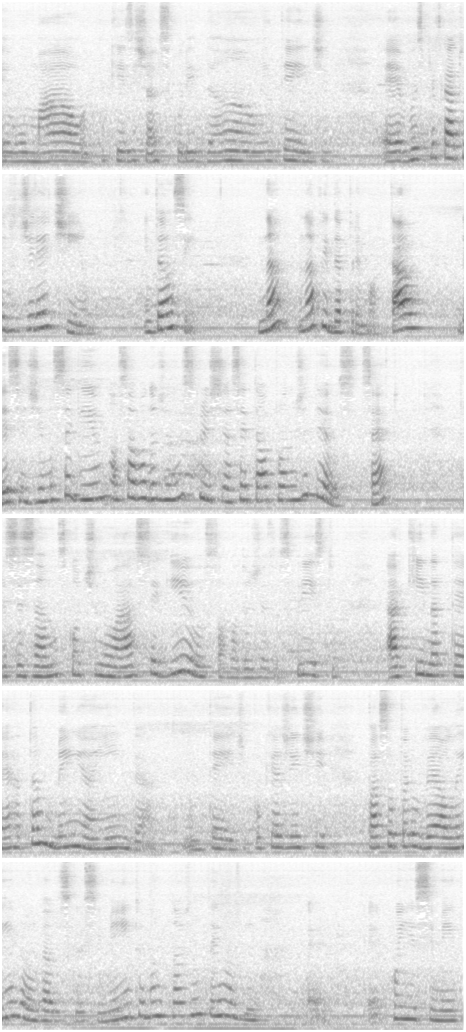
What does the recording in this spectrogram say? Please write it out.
o mal, porque existe a escuridão, entende? É, vou explicar tudo direitinho. Então, assim, na, na vida pré-mortal, decidimos seguir o nosso Salvador Jesus Cristo e aceitar o plano de Deus, certo? Precisamos continuar a seguir o Salvador Jesus Cristo aqui na terra também ainda, entende? Porque a gente passou pelo véu, lembra o véu do esclarecimento? Não, nós não temos é, é, conhecimento,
